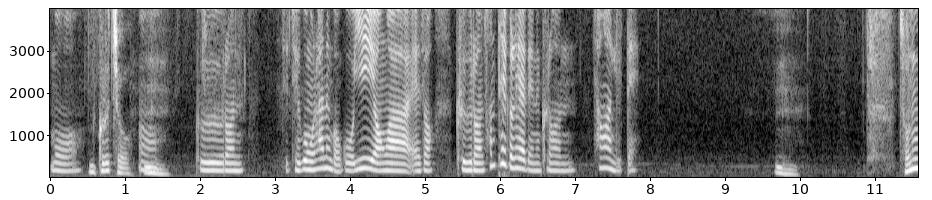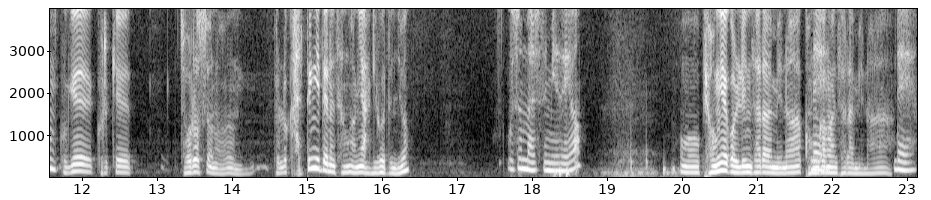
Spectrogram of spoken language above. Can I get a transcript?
뭐 그렇죠. 어. 음. 그런 제공을 하는 거고 이 영화에서 그런 선택을 해야 되는 그런 상황일 때 음. 저는 그게 그렇게 저로서는 별로 갈등이 되는 상황이 아니거든요. 무슨 말씀이세요? 어, 병에 걸린 사람이나 건강한 사람이나 네,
